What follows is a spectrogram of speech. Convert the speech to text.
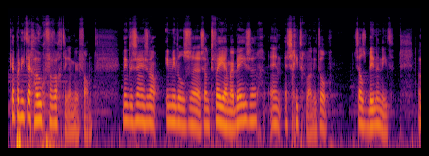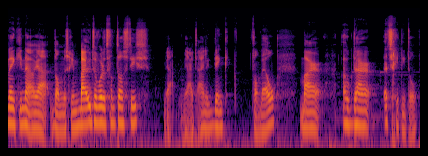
Ik heb er niet echt hoge verwachtingen meer van. Ik denk, daar zijn ze nou inmiddels zo'n twee jaar mee bezig en het schiet gewoon niet op. Zelfs binnen niet. Dan denk je, nou ja, dan misschien buiten wordt het fantastisch. Ja, ja uiteindelijk denk ik van wel. Maar ook daar, het schiet niet op.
